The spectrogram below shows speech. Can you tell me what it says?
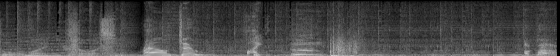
そお前にふさわしい Round 2 Fight! おっぱ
